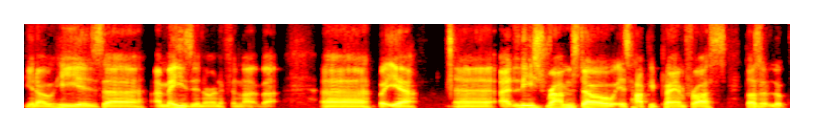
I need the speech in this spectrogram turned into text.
you know he is uh, amazing or anything like that. Uh, but yeah, uh, at least Ramsdale is happy playing for us. Doesn't look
